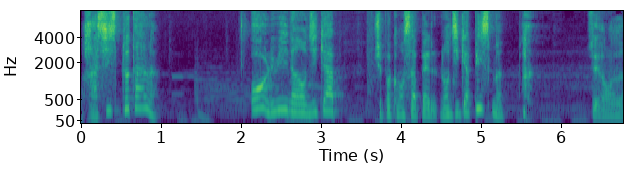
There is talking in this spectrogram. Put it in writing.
Racisme total. Oh, lui, il a un handicap. Je sais pas comment ça s'appelle. L'handicapisme C'est euh,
